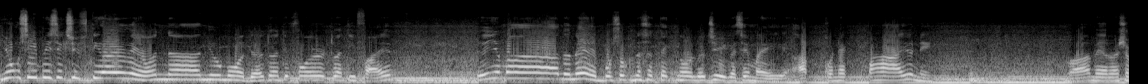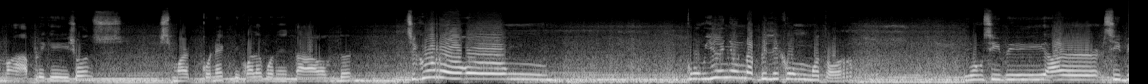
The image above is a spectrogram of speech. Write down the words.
yung CB650R ngayon na new model, 2425, yun yung mga ano na eh, busog na sa technology kasi may app connect pa nga yun eh. Diba? Meron siya mga applications, smart connect, di ko alam kung ano yung tawag doon. Siguro kung kung yun yung nabili kong motor, yung CBR CB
